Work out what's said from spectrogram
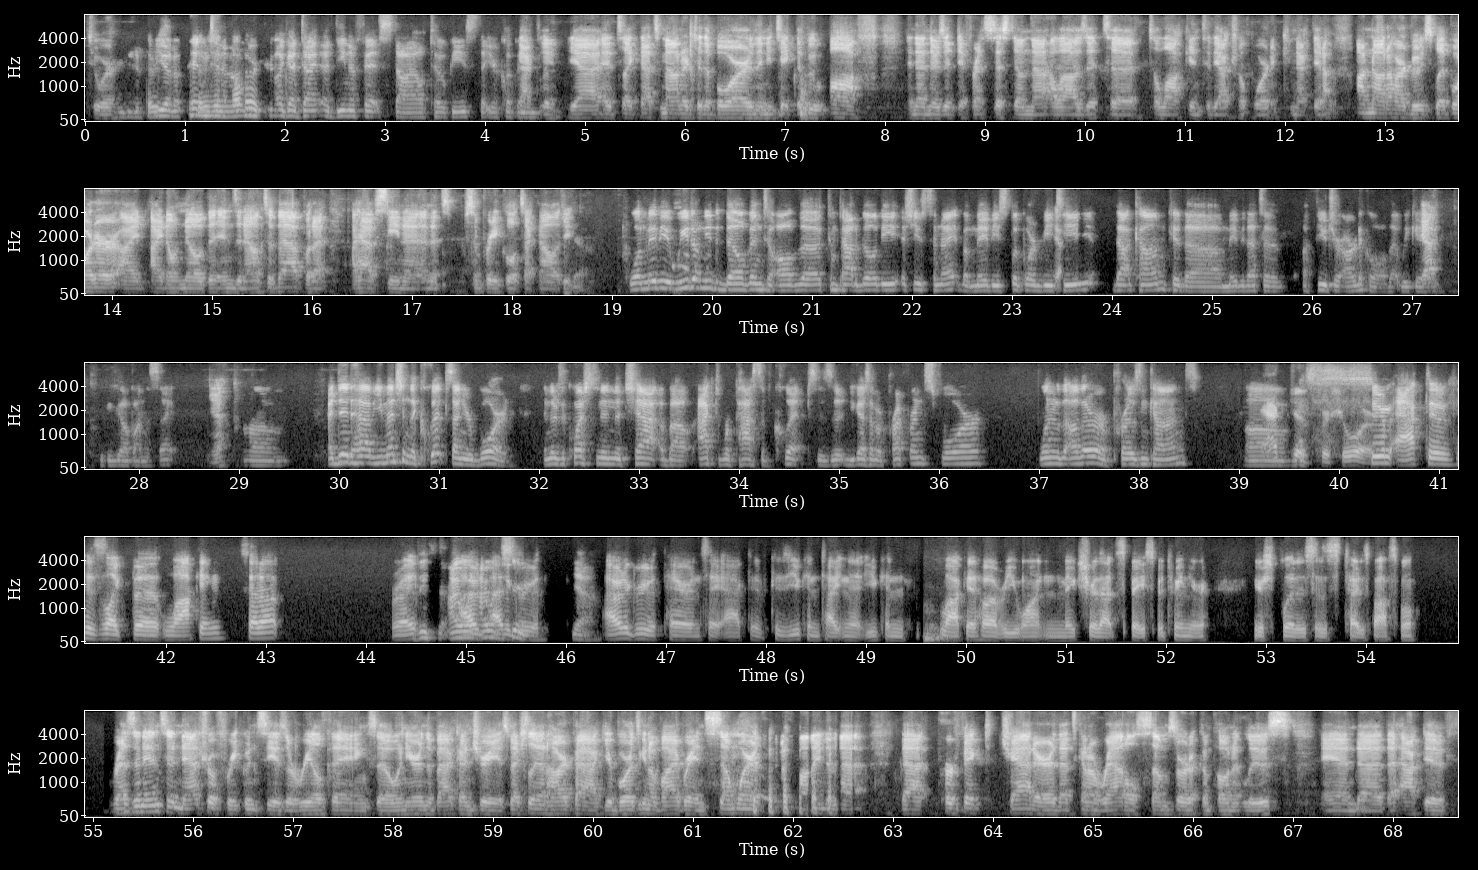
tour. You have a pin to another... like a, a Dynafit style toe piece that you're clipping. Exactly. Into. Yeah, it's like that's mounted to the board, and then you take the boot off, and then there's a different system that allows it to to lock into the actual board and connect it. I'm not a hard boot split boarder. I, I don't know the ins and outs of that, but I, I have seen it, and it's some pretty cool technology. Yeah. Well, maybe we don't need to delve into all the compatibility issues tonight, but maybe splitboardvt.com yeah. could uh, maybe that's a, a future article that we could yeah. we could go up on the site. Yeah. Um, I did have you mentioned the clips on your board, and there's a question in the chat about active or passive clips. Is it you guys have a preference for one or the other, or pros and cons? Um, active for sure. Assume active is like the locking setup, right? I, so. I, would, I would, I would agree with. Yeah, I would agree with Per and say active because you can tighten it, you can lock it however you want, and make sure that space between your your split is as tight as possible resonance and natural frequency is a real thing. So when you're in the backcountry, especially on hard pack, your board's to vibrate and somewhere it's to find that that perfect chatter that's to rattle some sort of component loose. And uh, the active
